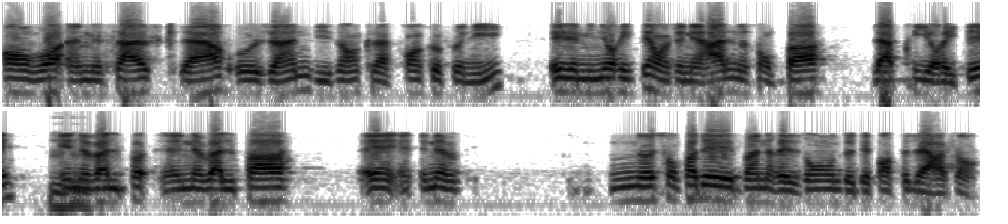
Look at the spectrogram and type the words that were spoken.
envoie un message clair aux jeunes disant que la francophonie et les minorités en général ne sont pas la priorité et Mhm. ne valent pas, et ne valent pas, et, et ne, ne sont pas des bonnes raisons de dépenser de l'argent.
